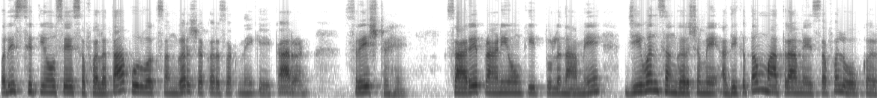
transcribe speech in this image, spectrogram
परिस्थितियों से सफलतापूर्वक संघर्ष कर सकने के कारण श्रेष्ठ है। सारे प्राणियों की तुलना में जीवन संघर्ष में अधिकतम मात्रा में सफल होकर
